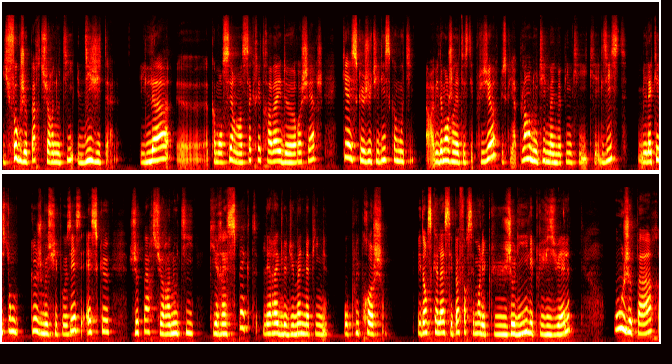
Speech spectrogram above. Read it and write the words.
il faut que je parte sur un outil digital. Et là, euh, commencer un sacré travail de recherche. Qu'est-ce que j'utilise comme outil? Alors évidemment, j'en ai testé plusieurs, puisqu'il y a plein d'outils de mind mapping qui existent. Mais la question que je me suis posée, c'est est-ce que je pars sur un outil qui respecte les règles du mind mapping au plus proche? Et dans ce cas-là, ce n'est pas forcément les plus jolis, les plus visuels. Ou je pars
